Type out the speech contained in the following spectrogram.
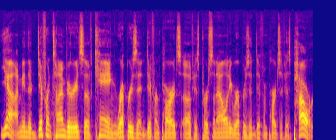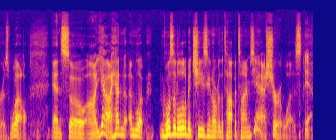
yeah, I mean, the different time periods of Kang represent different parts of his personality, represent different parts of his power as well. And so, uh, yeah, I had. Um, look, was it a little bit cheesy and over the top at times? Yeah, sure it was. Yeah.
